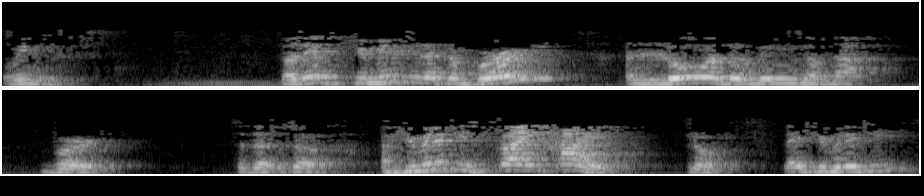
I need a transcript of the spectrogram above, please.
Wings. So if humility is like a bird and lower the wings of that bird. So, the, so a humility is flying high. No. Let humility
